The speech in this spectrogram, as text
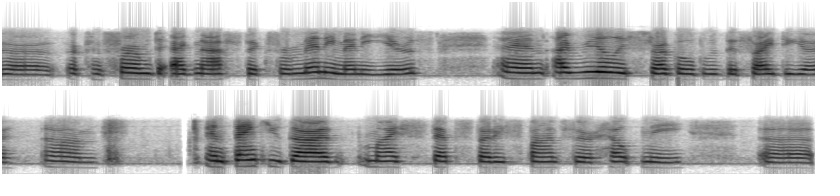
uh, a confirmed agnostic for many, many years. And I really struggled with this idea. Um, and thank you, God, my step study sponsor helped me uh,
